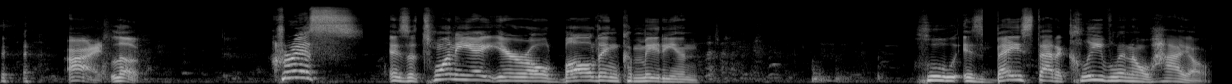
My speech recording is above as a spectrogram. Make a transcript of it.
All right, look. Chris is a 28 year old balding comedian who is based out of Cleveland, Ohio.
